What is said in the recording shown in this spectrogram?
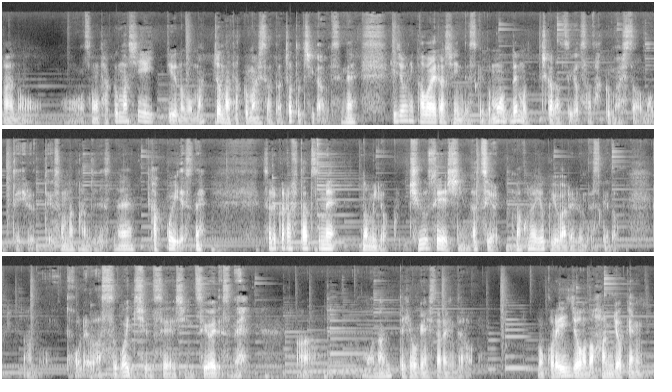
あのそのたくましいっていうのもマッチョなたくましさとはちょっと違うんですね。非常に可愛らしいんですけどもでも力強さたくましさを持っているっていうそんな感じですね。かっこいいですね。それから2つ目の魅力。忠誠心が強い。まあこれはよく言われるんですけど。あのこれはすごい忠誠心強いですね。あもうなんて表現したらいいんだろう。もうこれ以上の伴侶犬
